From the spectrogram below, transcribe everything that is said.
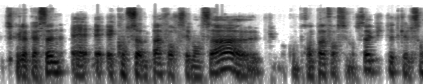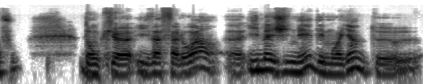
Parce que la personne, elle, consomme pas forcément ça, ne comprend pas forcément ça, et puis peut-être qu'elle s'en fout. Donc, il va falloir imaginer des moyens de,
